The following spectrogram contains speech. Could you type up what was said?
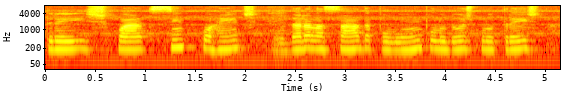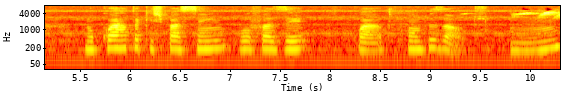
três, quatro, cinco correntes. Vou dar a laçada, pulo um, pulo dois, pulo três. No quarto aqui espacinho, vou fazer quatro pontos altos. Um,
